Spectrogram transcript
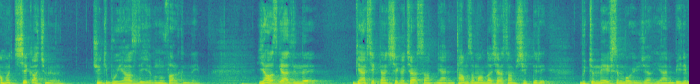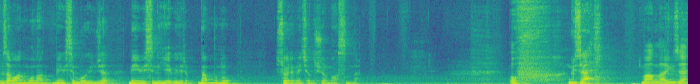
Ama çiçek açmıyorum. Çünkü bu yaz değil bunun farkındayım. Yaz geldiğinde gerçekten çiçek açarsam yani tam zamanda açarsam çiçekleri bütün mevsim boyunca yani benim zamanım olan mevsim boyunca meyvesini yiyebilirim. Ben bunu söylemeye çalışıyorum aslında. Of güzel. Vallahi güzel.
